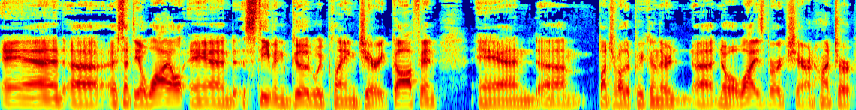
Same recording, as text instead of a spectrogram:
and uh, Cynthia Weil and Stephen Good will be playing Gerry Goffin and um, a bunch of other people in there. Uh, Noah Weisberg, Sharon Hunter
